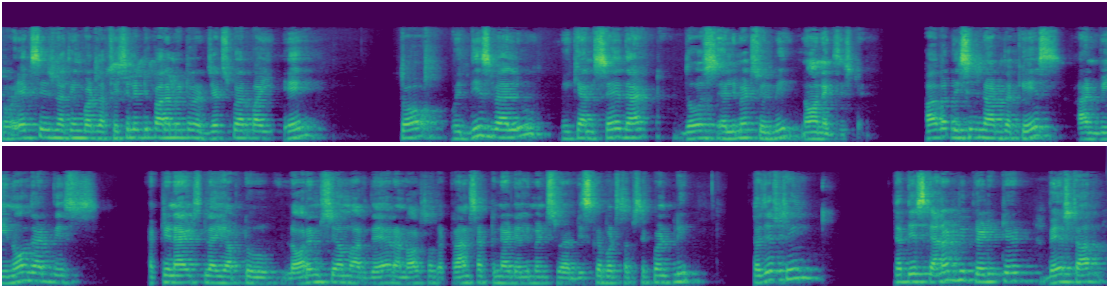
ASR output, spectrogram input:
So x is nothing but the fissility parameter z square by a. So with this value, we can say that those elements will be non-existent. However, this is not the case and we know that these actinides like up to lawrencium are there and also the transactinide elements were discovered subsequently, suggesting that this cannot be predicted based on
